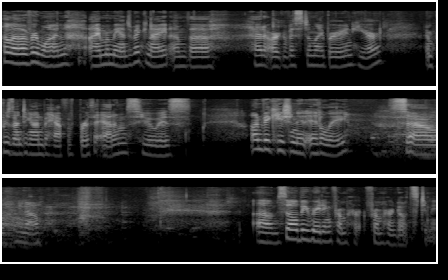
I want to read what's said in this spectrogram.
Hello, everyone. I'm Amanda McKnight. I'm the head archivist and librarian here. I'm presenting on behalf of Bertha Adams, who is on vacation in Italy. So, you know. Um, so I'll be reading from her, from her notes to me.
